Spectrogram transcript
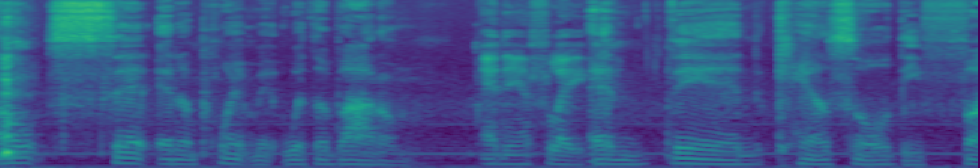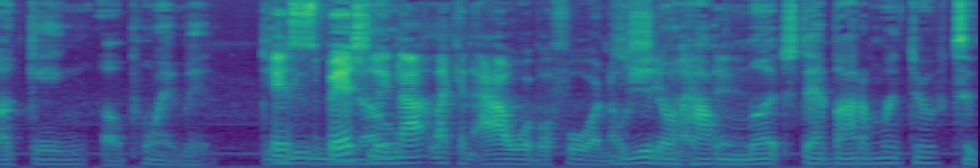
don't set an appointment with a bottom And then flake. and then cancel the fucking appointment. Do Especially know- not like an hour before. No Do you know like how that. much that bottom went through to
